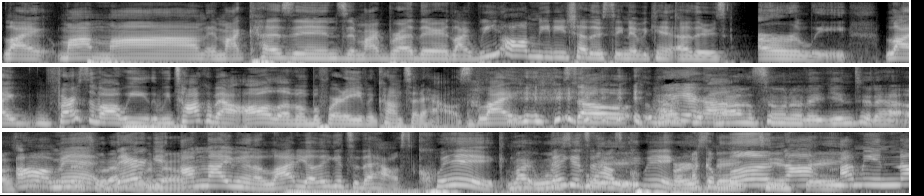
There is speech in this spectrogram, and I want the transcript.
Like my mom and my cousins and my brother, like we all meet each other's significant others early. Like first of all, we we talk about all of them before they even come to the house. Like so How, we're how uh, soon are they getting to the house? Oh though? man, That's what I they're wanna get, know. I'm not even gonna lie to y'all. They get to the house quick. Like, they what's get to the house quick? quick. First Like a date, month? Not. I mean, no,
